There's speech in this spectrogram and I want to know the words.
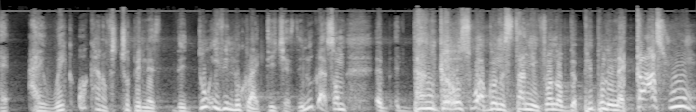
uh, I wake all kind of stupidness. They don't even look like teachers. They look like some uh, girls who are going to stand in front of the people in a classroom.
